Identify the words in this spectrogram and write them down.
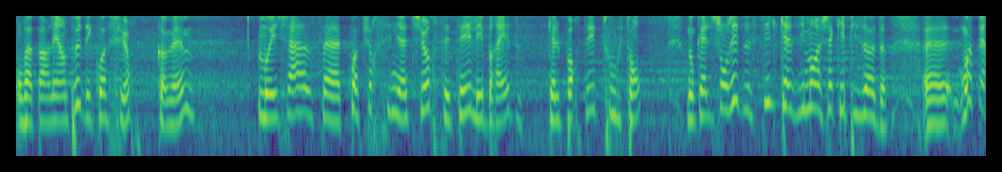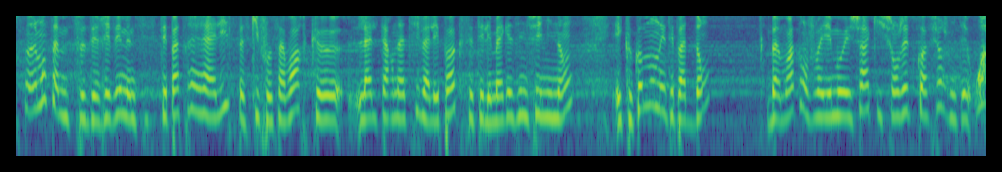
On va parler un peu des coiffures, quand même. Moesha, sa coiffure signature, c'était les braids qu'elle portait tout le temps. Donc elle changeait de style quasiment à chaque épisode. Euh, moi personnellement, ça me faisait rêver, même si c'était pas très réaliste, parce qu'il faut savoir que l'alternative à l'époque, c'était les magazines féminins, et que comme on n'était pas dedans, ben moi, quand je voyais Moesha qui changeait de coiffure, je me disais, waouh,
